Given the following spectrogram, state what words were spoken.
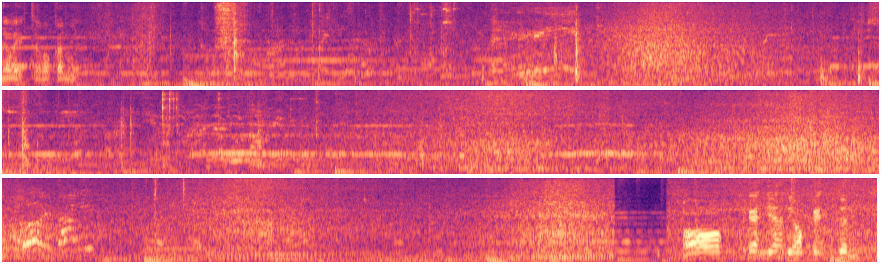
Nelek, lek, calokan lek. Oke okay, ya di oke okay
